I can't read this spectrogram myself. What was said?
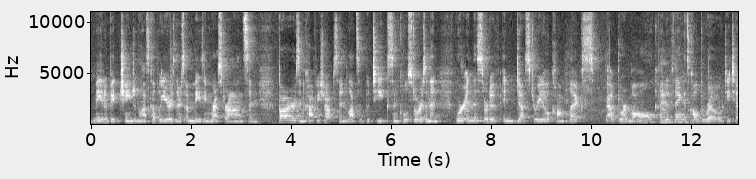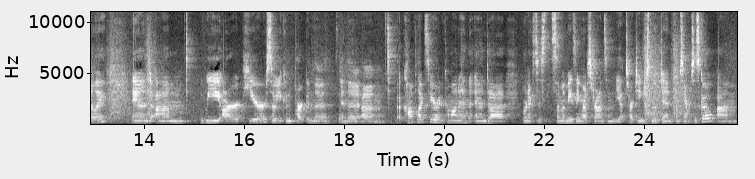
made a big change in the last couple years. And there's amazing restaurants and bars and coffee shops and lots of boutiques and cool stores. And then we're in this sort of industrial complex outdoor mall kind of thing. It's called the Row DTLA. And um, we are here, so you can park in the in the um, a complex here and come on in. And uh, we're next to some amazing restaurants. And yeah, Tartine just moved in from San Francisco. Um,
